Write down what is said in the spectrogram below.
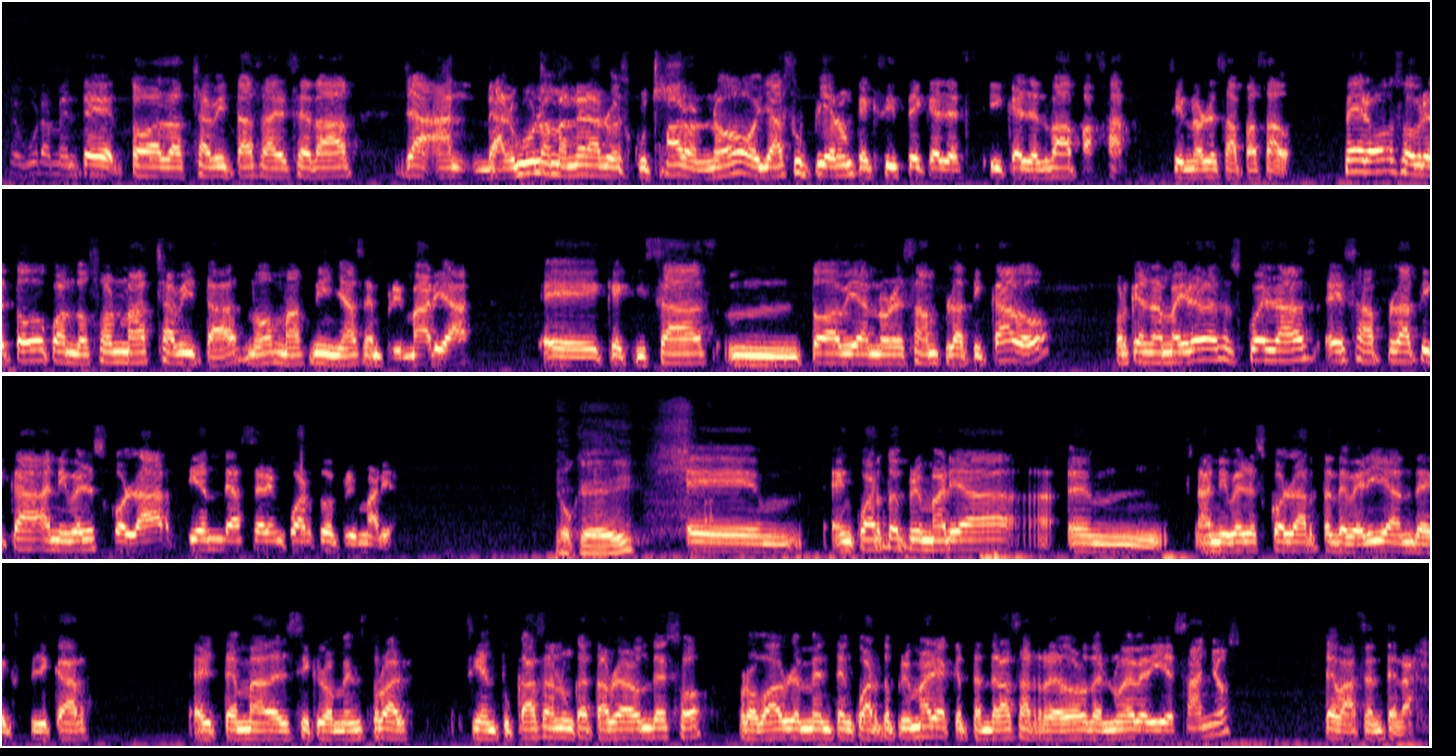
seguramente todas las chavitas a esa edad ya de alguna manera lo escucharon, ¿no? O ya supieron que existe y que les, y que les va a pasar, si no les ha pasado. Pero sobre todo cuando son más chavitas, ¿no? Más niñas en primaria, eh, que quizás mm, todavía no les han platicado, porque en la mayoría de las escuelas esa plática a nivel escolar tiende a ser en cuarto de primaria. Ok. Eh, en cuarto de primaria, em, a nivel escolar, te deberían de explicar el tema del ciclo menstrual. Si en tu casa nunca te hablaron de eso, probablemente en cuarto primaria, que tendrás alrededor de 9, 10 años, te vas a enterar.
